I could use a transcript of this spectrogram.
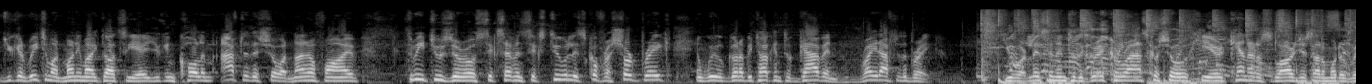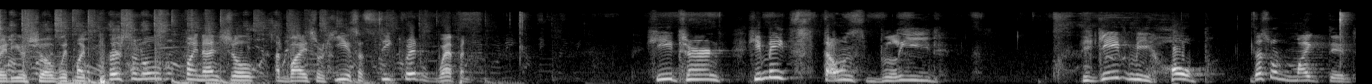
you can reach him at moneymike.ca. You can call him after the show at 905- 320-6762. Let's go for a short break, and we're going to be talking to Gavin right after the break. You are listening to the Greg Carrasco Show here, Canada's largest automotive radio show, with my personal financial advisor. He is a secret weapon. He turned, he made stones bleed. He gave me hope. That's what Mike did.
